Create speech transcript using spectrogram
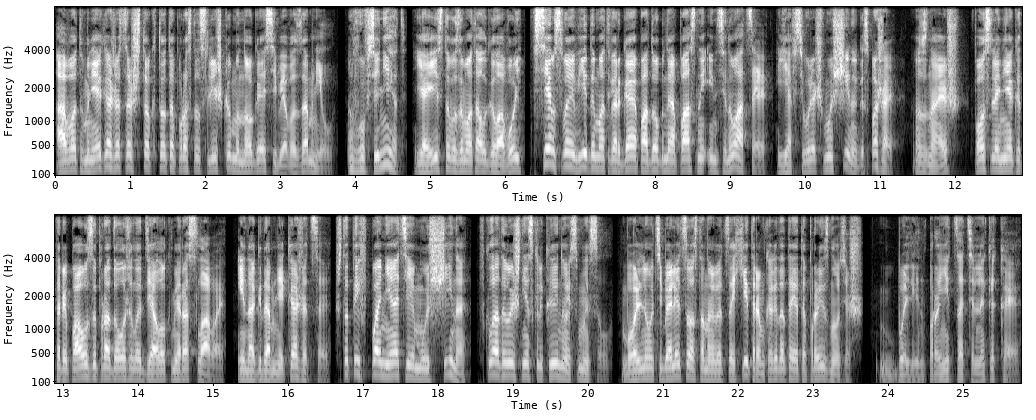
А вот мне кажется, что кто-то просто слишком многое себе возомнил. «Вовсе нет!» Я истово замотал головой, всем своим видом отвергая подобные опасные инсинуации. «Я всего лишь мужчина, госпожа». «Знаешь, После некоторой паузы продолжила диалог Мирослава. «Иногда мне кажется, что ты в понятие «мужчина» вкладываешь несколько иной смысл. Больно у тебя лицо становится хитрым, когда ты это произносишь». Блин, проницательная какая.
